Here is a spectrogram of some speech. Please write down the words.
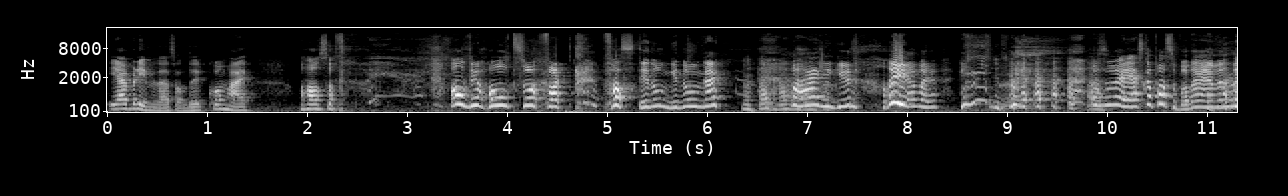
jeg blir med deg, Sander. Kom her. Og han satt Aldri holdt så fart fast i en unge noen gang. Å, herregud. Og jeg bare Og så bare Jeg skal passe på deg, men,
